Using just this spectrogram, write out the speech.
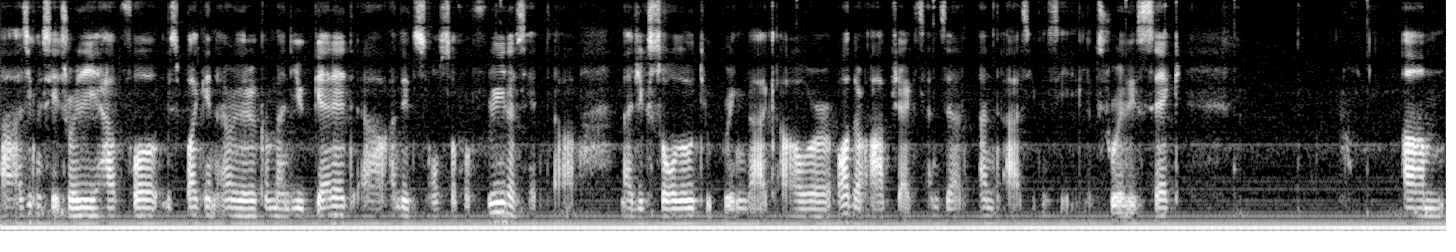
uh, as you can see it's really helpful. This plugin I really recommend you get it uh, and it's also for free. Let's hit uh, magic solo to bring back our other objects and then and as you can see it looks really sick. Um,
